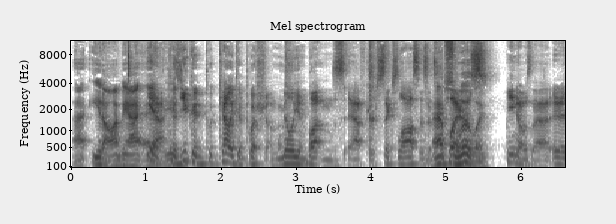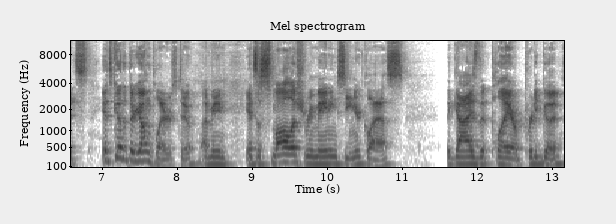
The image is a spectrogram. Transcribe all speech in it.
Uh, you know, I mean, I Yeah, because you could Kelly could push a million buttons after six losses. It's the Absolutely. He knows that, and it's it's good that they're young players too. I mean, it's a smallish remaining senior class. The guys that play are pretty good,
